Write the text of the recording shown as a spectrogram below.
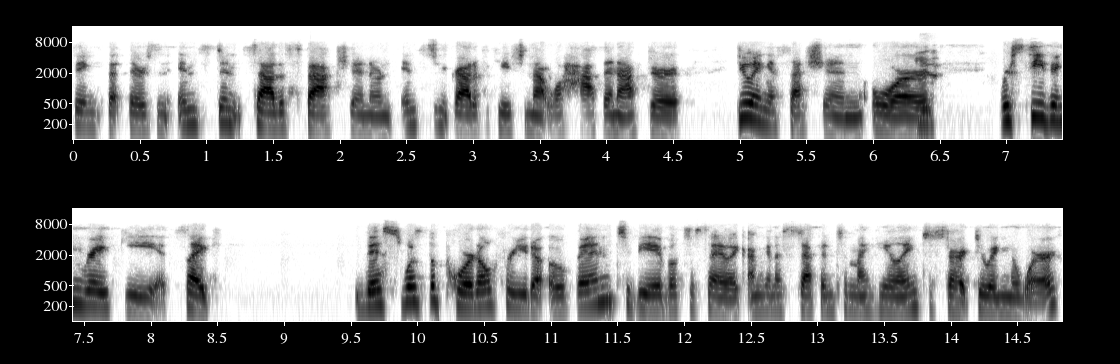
think that there's an instant satisfaction or an instant gratification that will happen after doing a session or Yeah. receiving reiki it's like this was the portal for you to open to be able to say like i'm going to step into my healing to start doing the work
